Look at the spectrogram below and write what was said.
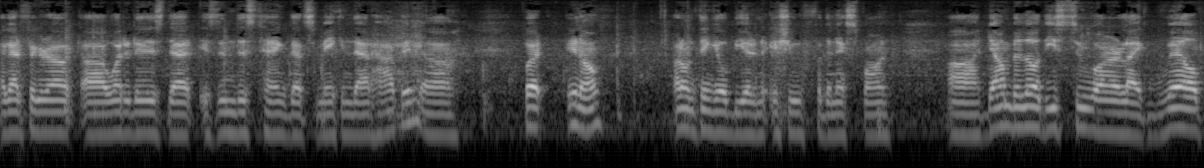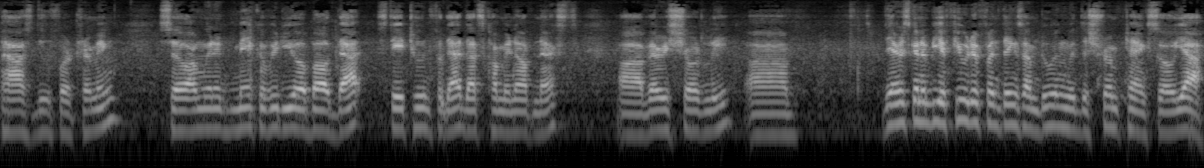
I got to figure out uh, what it is that is in this tank that's making that happen. Uh, but you know, I don't think it'll be an issue for the next spawn. Uh, down below, these two are like well past due for trimming. So I'm gonna make a video about that. Stay tuned for that. That's coming up next, uh, very shortly. Um, there's gonna be a few different things I'm doing with the shrimp tank. So yeah.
